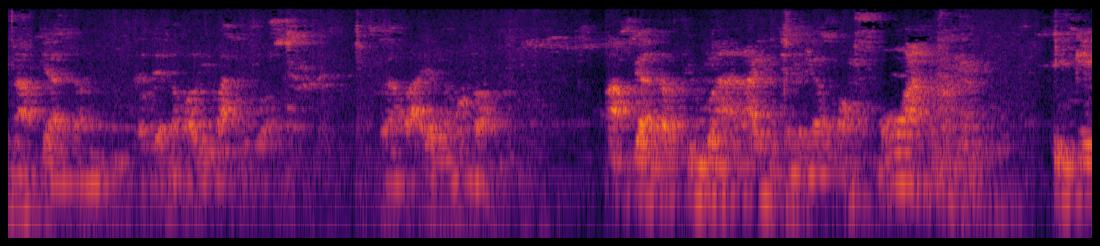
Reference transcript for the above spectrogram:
Nabi Adam jadi nomor lima itu berapa ayat nomor Nabi Adam diwarai jenenge apa? Muat. Iki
